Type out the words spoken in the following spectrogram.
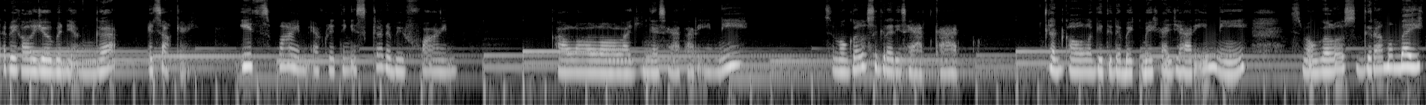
Tapi kalau jawabannya enggak, it's okay. It's fine, everything is gonna be fine. Kalau lo lagi gak sehat hari ini Semoga lo segera disehatkan dan kalau lagi tidak baik-baik aja hari ini, semoga lo segera membaik.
